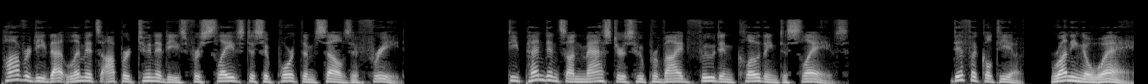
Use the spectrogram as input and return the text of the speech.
Poverty that limits opportunities for slaves to support themselves if freed. Dependence on masters who provide food and clothing to slaves. Difficulty of «running away»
